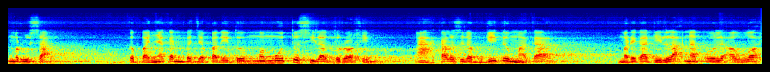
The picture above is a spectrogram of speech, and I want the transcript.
merusak. Kebanyakan pejabat itu memutus silaturahim. Nah kalau sudah begitu maka mereka dilaknat oleh Allah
